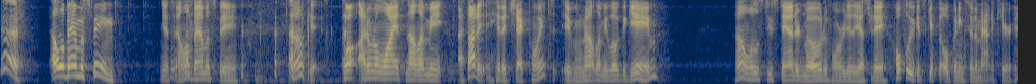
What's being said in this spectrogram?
Yeah. Alabama, Spain. Yes, Alabama, Spain. Okay. Well, I don't know why it's not letting me. I thought it hit a checkpoint. It would not let me load the game. Oh, we'll just do standard mode, what we did yesterday. Hopefully, we could skip the opening cinematic here.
